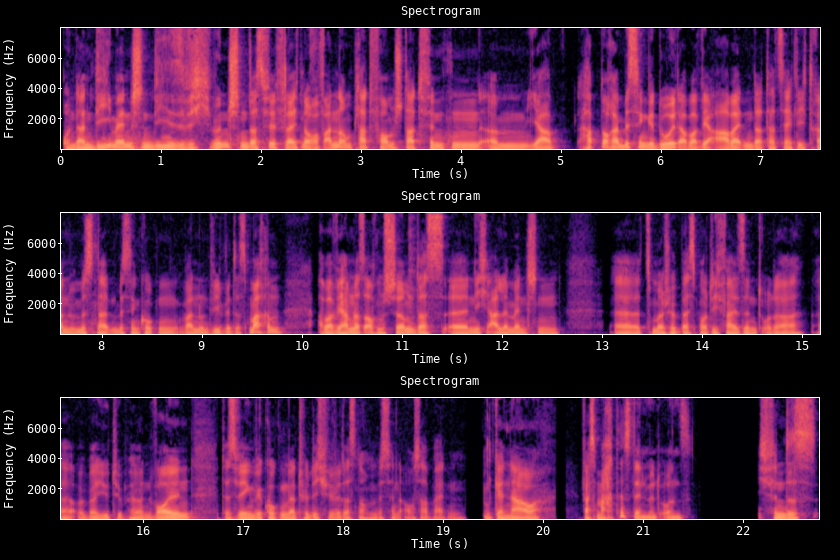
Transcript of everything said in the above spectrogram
Und an die Menschen, die sich wünschen, dass wir vielleicht noch auf anderen Plattformen stattfinden, ähm, ja, habt noch ein bisschen Geduld, aber wir arbeiten da tatsächlich dran. Wir müssen halt ein bisschen gucken, wann und wie wir das machen. Aber wir haben das auf dem Schirm, dass äh, nicht alle Menschen äh, zum Beispiel bei Spotify sind oder äh, über YouTube hören wollen. Deswegen, wir gucken natürlich, wie wir das noch ein bisschen ausarbeiten. Genau. Was macht das denn mit uns? Ich finde es,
